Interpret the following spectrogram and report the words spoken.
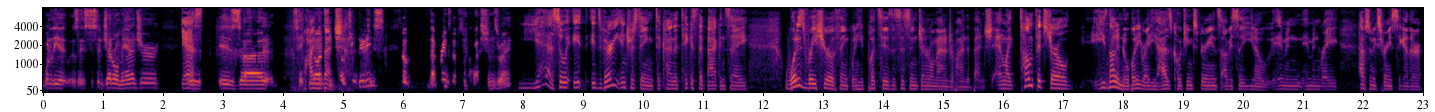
one of the assistant general manager yes, is, is uh, taking Behind the on some bench. coaching duties. So that brings up some questions, right? Yeah, so it it's very interesting to kind of take a step back and say, what does Ray Shero think when he puts his assistant general manager behind the bench? And like Tom Fitzgerald, he's not a nobody, right? He has coaching experience. Obviously, you know him and him and Ray have some experience together,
